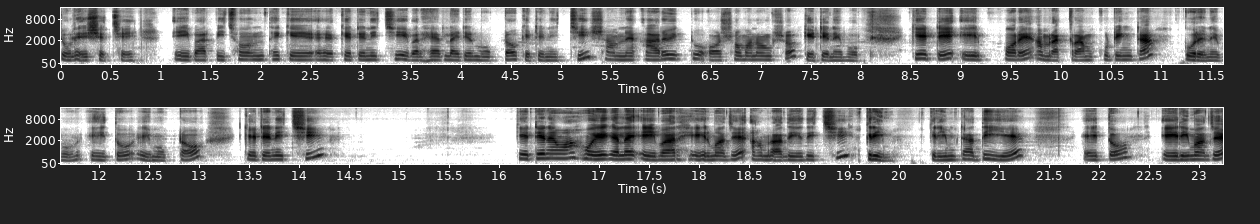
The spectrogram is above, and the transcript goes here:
চলে এসেছে। এইবার পিছন থেকে কেটে নিচ্ছি, এবার হেডলাইটের মুখটাও কেটে নিচ্ছি। সামনে আরও একটু অসমান অংশ কেটে নেব। কেটে এরপরে আমরা ক্রাম কুটিংটা করে নেব। এই তো এই মুখটাও কেটে নিচ্ছি। কেটে নেওয়া হয়ে গেলে এইবার এর মাঝে আমরা দিয়ে দিচ্ছি ক্রিম। ক্রিমটা দিয়ে এই তো এরই মাঝে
